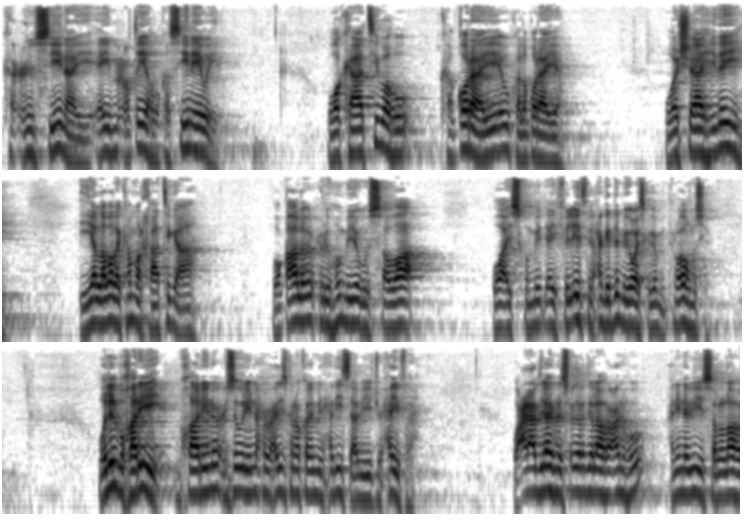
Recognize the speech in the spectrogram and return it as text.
ka cunsiinaye ay mucطiyahu ka siinaya wey wa kaatibahu ka qoraaya ee u kala qoraaya wa shaahiday iyo labada ka markhaatiga ah wa qaala wuxu uhi hum iyagu sawa waa isku mid ay fi limi xagga dembiga waa iskaga mid. Rawahu muslim. Walilbukhaariyi bukhaarina wuxuu soo wariyey naxwu xadiiskan oo kale min xadiisi abi juxayfa wa can cabd llahi bn mascuud radi allahu canhu can nabiyi sala allahu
